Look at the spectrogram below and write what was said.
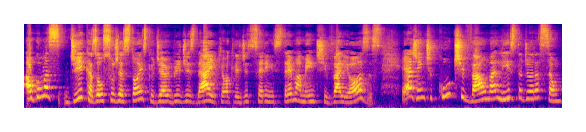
Algumas dicas ou sugestões que o Jerry Bridges dá e que eu acredito serem extremamente valiosas é a gente cultivar uma lista de oração.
